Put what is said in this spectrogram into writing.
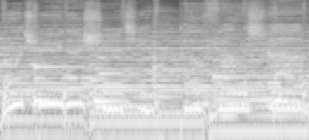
过去的事情都放下吧。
